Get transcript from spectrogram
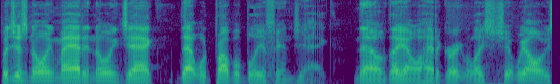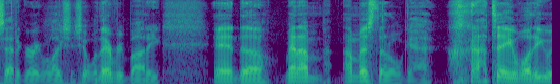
But just knowing Matt and knowing Jack, that would probably offend Jack. No, they all had a great relationship. We always had a great relationship with everybody, and uh, man, I'm I miss that old guy. I tell you what, he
